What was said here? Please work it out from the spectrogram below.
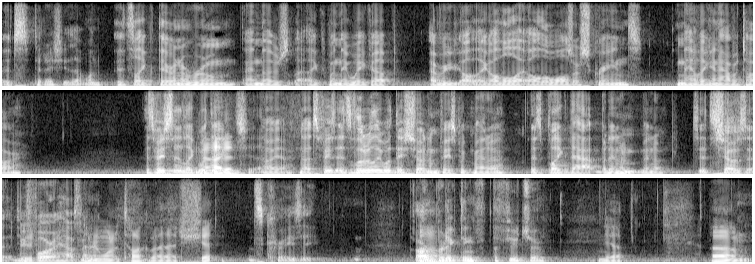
It's Did I see that one? it's like they're in a room and there's like when they wake up every all, like all the all the walls are screens and they have like an avatar it's basically like what No, they I didn't see that. oh yeah no it's face- it's literally what they showed in facebook meta it's like that but in a in a it shows it Mm-hmm. Dude, before it happens. I don't want to talk about that shit. It's crazy Are Um, predicting the future Yeah. Um,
